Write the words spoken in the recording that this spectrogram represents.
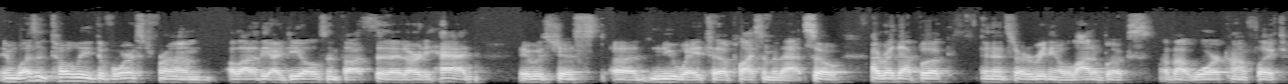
and wasn't totally divorced from a lot of the ideals and thoughts that I'd already had. It was just a new way to apply some of that. So I read that book and then started reading a lot of books about war, conflict,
